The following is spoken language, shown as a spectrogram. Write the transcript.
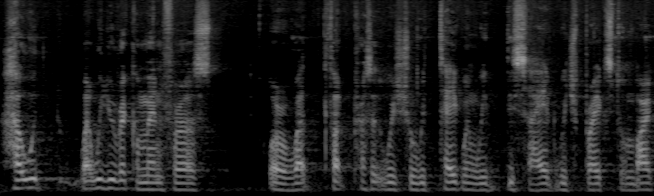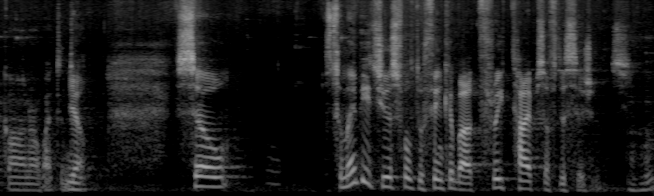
how would what would you recommend for us, or what thought process we should we take when we decide which projects to embark on or what to do? Yeah. So so maybe it's useful to think about three types of decisions. Mm-hmm.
